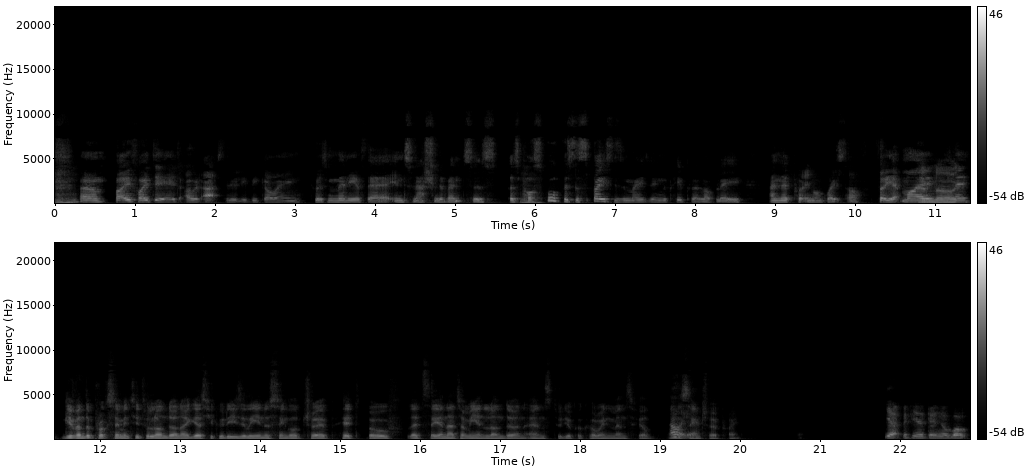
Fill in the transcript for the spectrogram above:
Mhm. um, but if I did, I would absolutely be going to as many of their international events as, as Mm. possible because the space is amazing, the people are lovely, and they're putting on great stuff. So yeah, my, And uh, my given the proximity to London, I guess you could easily, in a single trip, hit both, let's say, Anatomy in London and Studio Kokoro in Mansfield on Oh, the same trip, right? yeah, if you're doing a rope.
